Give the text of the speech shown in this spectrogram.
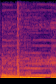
Oh.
